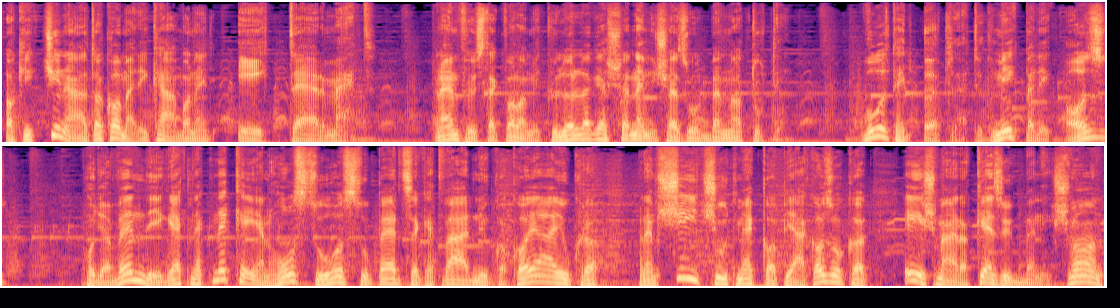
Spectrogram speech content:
akik csináltak Amerikában egy éttermet. Nem főztek valami különlegesen, nem is ez volt benne a tuti. Volt egy ötletük, mégpedig az, hogy a vendégeknek ne kelljen hosszú-hosszú perceket várniuk a kajájukra, hanem sítsút megkapják azokat, és már a kezükben is van,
